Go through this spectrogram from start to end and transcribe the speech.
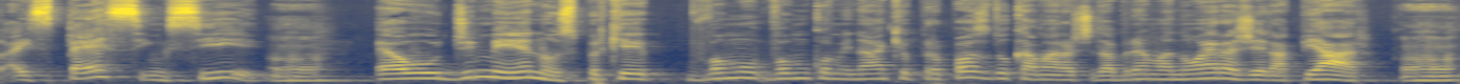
a espécie em si, Aham. é o de menos, porque vamos, vamos combinar que o propósito do camarote da Brahma não era gerar piar. Aham.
